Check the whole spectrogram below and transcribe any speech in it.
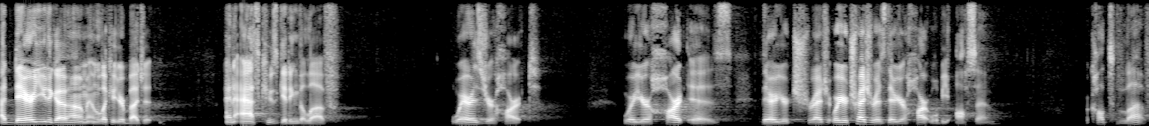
I dare you to go home and look at your budget and ask who's getting the love. Where is your heart? Where your heart is, there your treasure, where your treasure is, there your heart will be also. We're called to love.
